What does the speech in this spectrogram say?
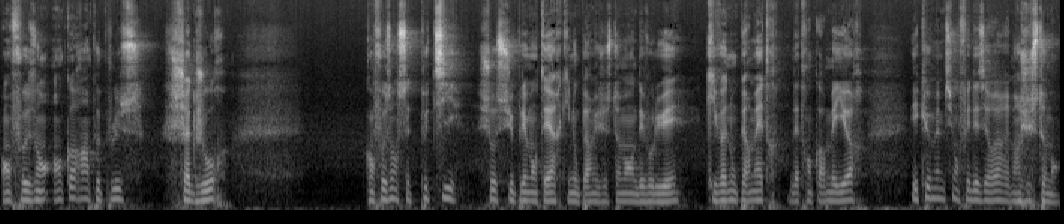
en faisant encore un peu plus chaque jour, qu'en faisant cette petite chose supplémentaire qui nous permet justement d'évoluer, qui va nous permettre d'être encore meilleurs, et que même si on fait des erreurs, et eh bien justement,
